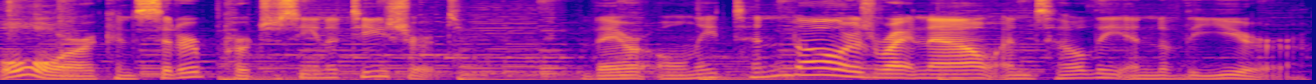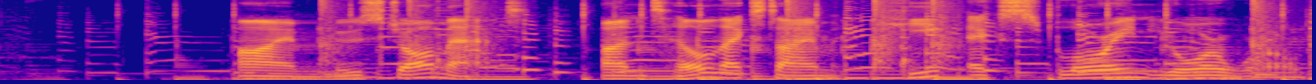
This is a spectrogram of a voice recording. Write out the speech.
or consider purchasing a t shirt. They are only $10 right now until the end of the year. I'm Moosejaw Matt. Until next time, keep exploring your world.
